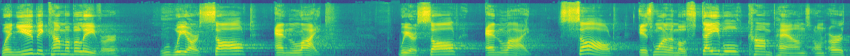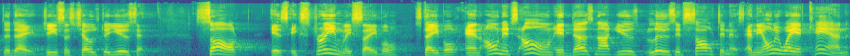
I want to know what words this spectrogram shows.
When you become a believer, we are salt and light. We are salt and light. Salt is one of the most stable compounds on earth today. Jesus chose to use it. Salt is extremely stable, stable, and on its own, it does not use, lose its saltiness. And the only way it can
